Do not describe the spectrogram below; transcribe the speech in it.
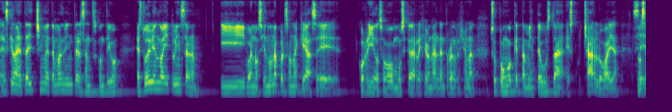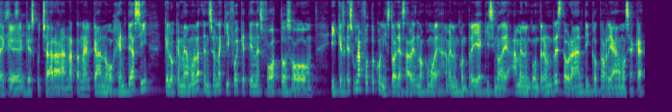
es que la neta hay chingo de temas bien interesantes contigo. Estuve viendo ahí tu Instagram y bueno, siendo una persona que hace corridos o música de regional dentro del regional, supongo que también te gusta escucharlo, vaya. No Sí, sé, sí, que, sí. que escuchar a Natanael Cano o gente así, que lo que me llamó la atención aquí fue que tienes fotos o... Y que es una foto con historia, ¿sabes? No como de, ah, me lo encontré y aquí, sino de, ah, me lo encontré en un restaurante y cotorreamos y acá.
